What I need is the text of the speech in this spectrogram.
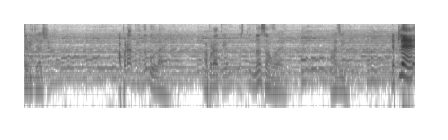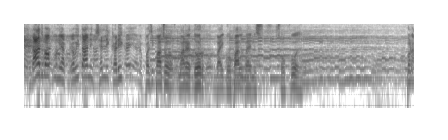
ચડી જશે. આપણાથી ન બોલાય, આપણાથી અમુક વસ્તુ ન સાંભળાય. હાજી. એટલે દાદ બાપુની આ કવિતાની છેલ્લી કડી કઈ અને પછી પાછો મારે દોર ભાઈ ગોપાલભાઈને સોંપવો પણ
